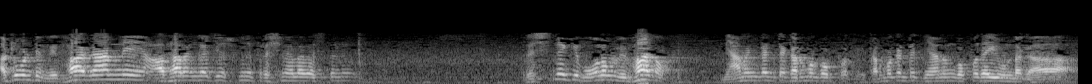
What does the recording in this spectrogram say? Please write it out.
అటువంటి విభాగాన్ని ఆధారంగా చేసుకుని ప్రశ్న ఎలా వేస్తాడు? ప్రశ్నకి మూలం విభాగం. జ్ఞానం కంటే కర్మ గొప్ప కర్మ కంటే జ్ఞానం గొప్పదై ఉండగా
